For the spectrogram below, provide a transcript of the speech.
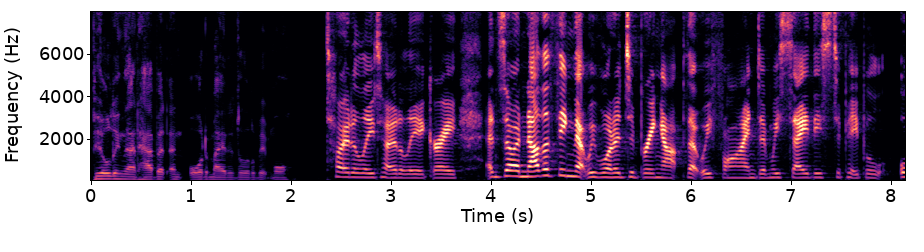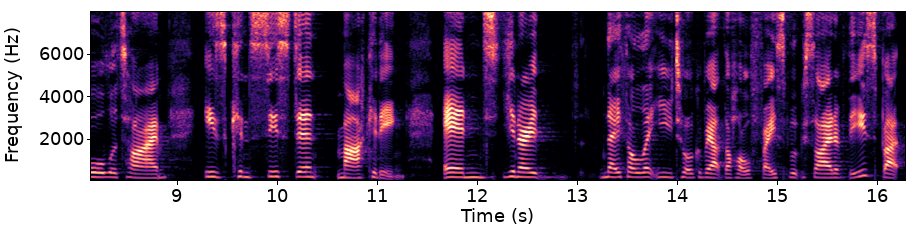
building that habit and automate it a little bit more. Totally, totally agree. And so, another thing that we wanted to bring up that we find, and we say this to people all the time, is consistent marketing. And, you know, Nath, I'll let you talk about the whole Facebook side of this. But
